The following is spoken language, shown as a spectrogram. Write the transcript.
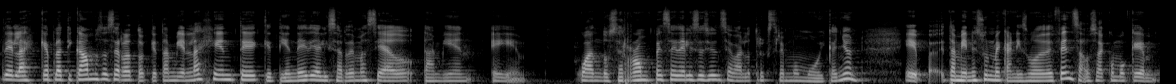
de la que platicábamos hace rato, que también la gente que tiende a idealizar demasiado, también eh, cuando se rompe esa idealización se va al otro extremo muy cañón. Eh, también es un mecanismo de defensa, o sea, como que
